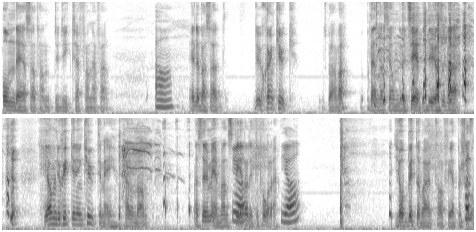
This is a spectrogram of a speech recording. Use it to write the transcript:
Om det är så att han, du gick träffa honom i affären Ja. Eller bara så här, Du skön kuk Så bara va? Vända sig om du vet se att det är du och så bara Ja men du skickade en kuk till mig häromdagen Alltså är du med? Man spelar Ja. lite på det Ja, Jobbigt att bara ta fel person. Fast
